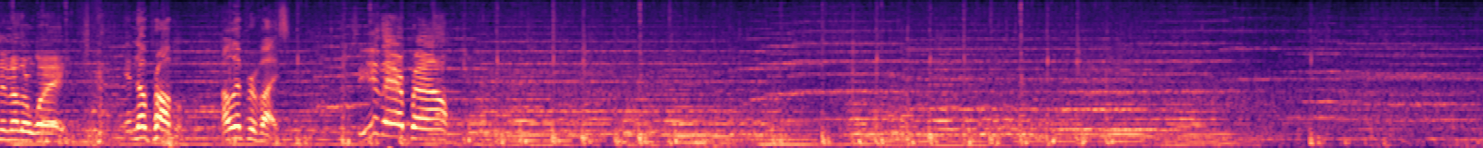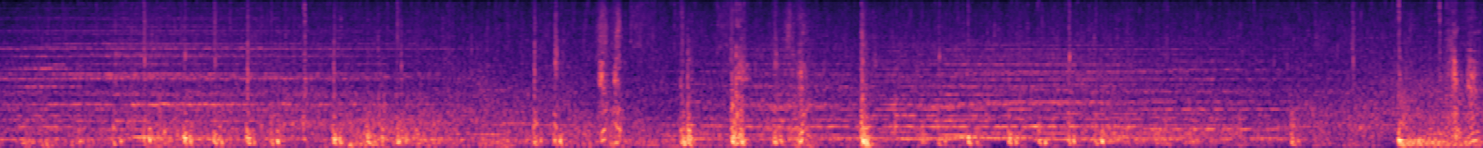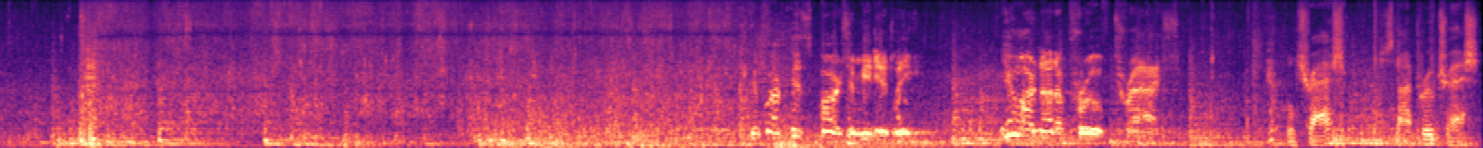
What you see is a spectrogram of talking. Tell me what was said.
Find another way. Yeah, no problem. I'll improvise. See you there, pal. Immediately. You are not approved trash. And trash, just not approved trash.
